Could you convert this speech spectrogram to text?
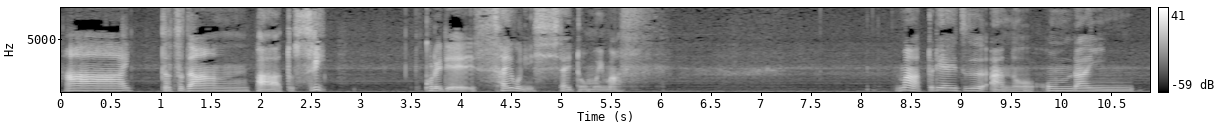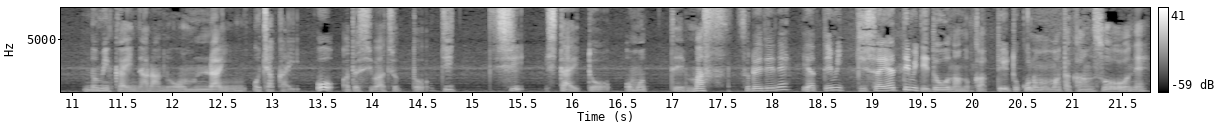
はーい。雑談パート3。これで最後にしたいと思います。まあ、とりあえず、あの、オンライン飲み会ならぬオンラインお茶会を私はちょっと実施したいと思ってます。それでね、やってみ、実際やってみてどうなのかっていうところもまた感想をね、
